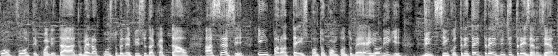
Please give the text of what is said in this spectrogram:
Conforto e qualidade, o melhor custo-benefício da capital. Acesse imparotéis.com.br ou ligue 2533 2300.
